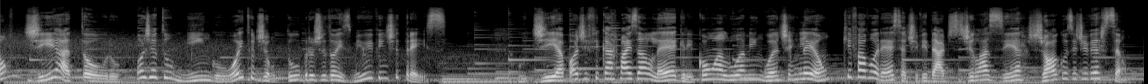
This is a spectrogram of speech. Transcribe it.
Bom dia, Touro! Hoje é domingo, 8 de outubro de 2023. O dia pode ficar mais alegre com a lua minguante em Leão, que favorece atividades de lazer, jogos e diversão.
